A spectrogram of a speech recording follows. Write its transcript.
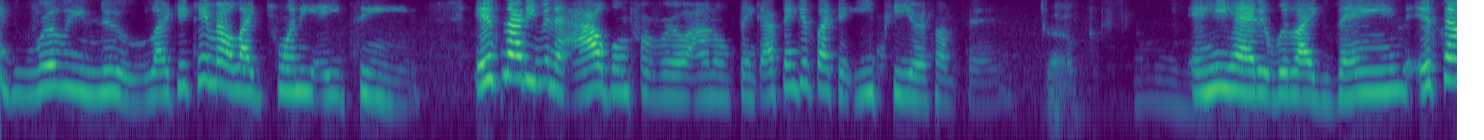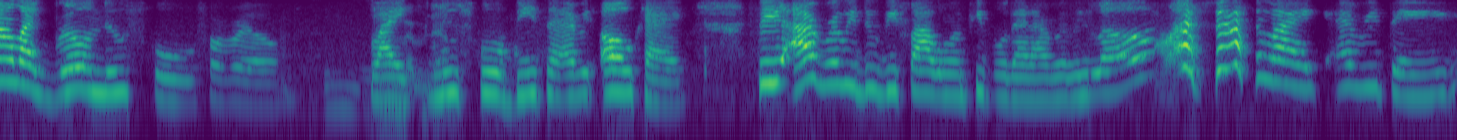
like really new. Like, it came out like 2018. It's not even an album for real. I don't think. I think it's like an EP or something. Oh. And he had it with like Zayn. It sounded like real new school for real. Like new school beats and every. Oh, okay. See, I really do be following people that I really love. like everything.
